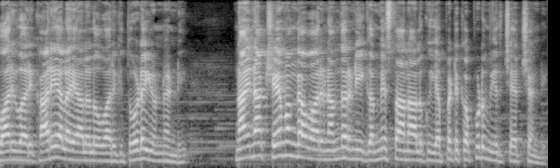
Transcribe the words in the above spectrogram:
వారి వారి కార్యాలయాలలో వారికి తోడై ఉండండి. నాయనా క్షేమంగా వారిని అందరినీ గమ్యస్థానాలకు ఎప్పటికప్పుడు మీరు చేర్చండి.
